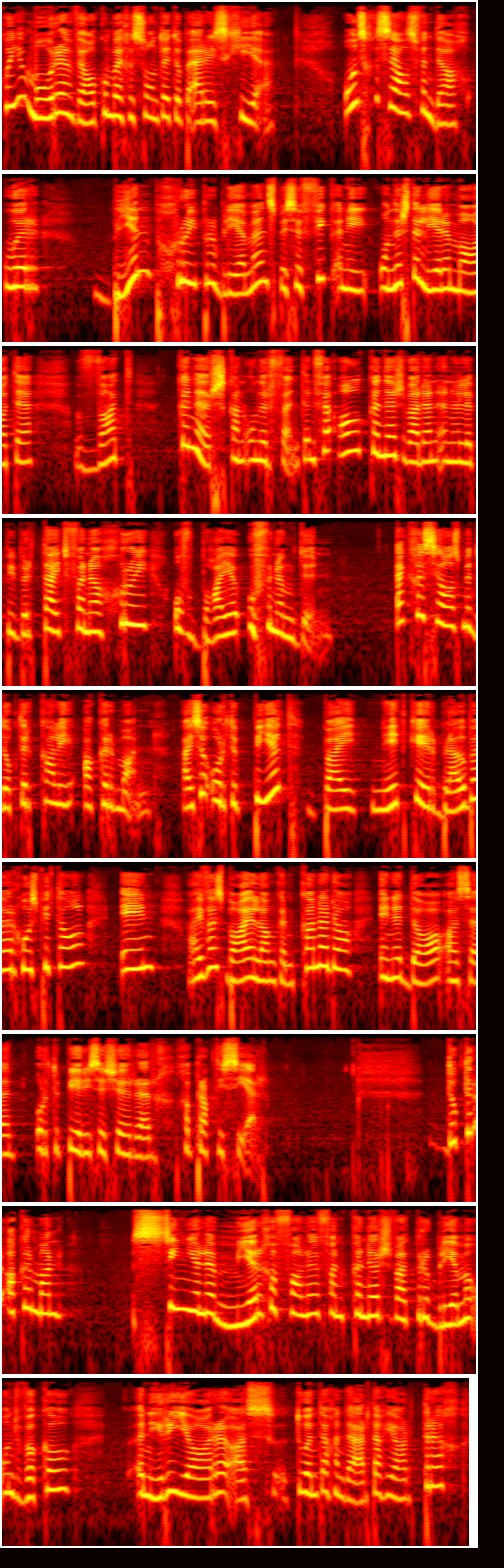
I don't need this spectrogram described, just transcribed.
Goeiemôre en welkom by Gesondheid op RSG. Ons gesels vandag oor beengroeiprobleme en spesifiek in die onderste ledemate wat kinders kan ondervind en veral kinders wat dan in hulle puberteit vinnig groei of baie oefening doen. Ek gesels met dokter Callie Ackerman. Hy's 'n ortopeed by Netcare Blouberg Hospitaal en hy was baie lank in Kanada en het daar as 'n ortopediese chirurg gepraktiseer. Dokter Ackerman, sien julle meer gevalle van kinders wat probleme ontwikkel in hierdie jare as 20 en 30 jaar terug?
